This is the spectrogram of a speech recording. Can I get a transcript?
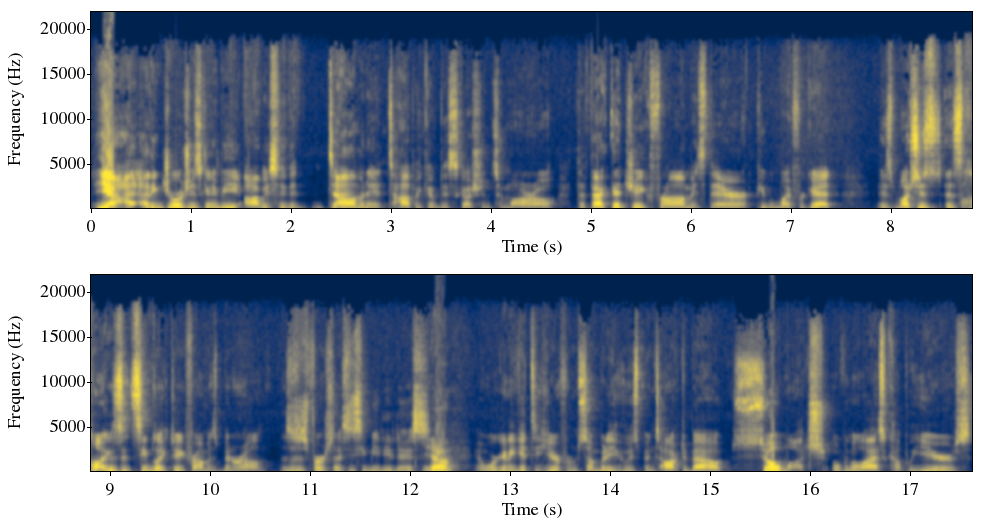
yeah, I, I think Georgia is going to be obviously the dominant topic of discussion tomorrow. The fact that Jake Fromm is there, people might forget. As much as as long as it seems like Jake Fromm has been around, this is his first SEC media days Yeah. and we're going to get to hear from somebody who's been talked about so much over the last couple years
